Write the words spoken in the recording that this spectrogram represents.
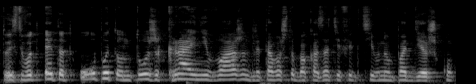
То есть вот этот опыт, он тоже крайне важен для того, чтобы оказать эффективную поддержку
